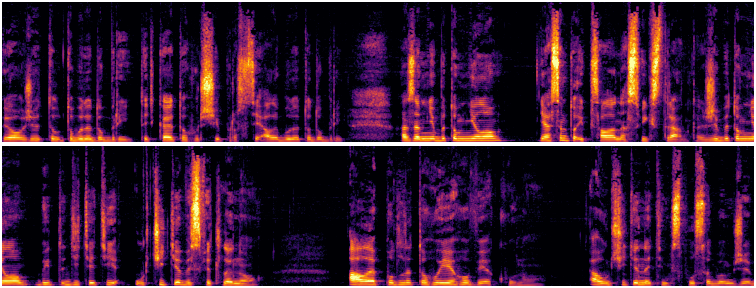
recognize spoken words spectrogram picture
Jo, že to, to bude dobrý. Teďka je to horší prostě, ale bude to dobrý. A za mě by to mělo, já jsem to i psala na svých stránkách, že by to mělo být dítěti určitě vysvětleno, ale podle toho jeho věku, no. A určitě ne tím způsobem, že,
